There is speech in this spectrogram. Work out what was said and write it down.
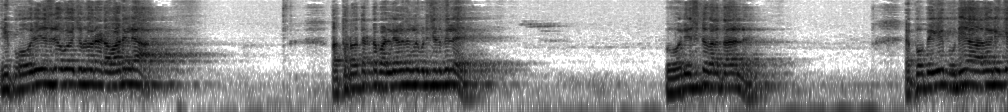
ഇനി പോലീസിനെ ഉപയോഗിച്ചുള്ള ഒരു ഇടപാടില്ല. പത്തറുപത്തിരണ്ട് പള്ളികൾ നിങ്ങൾ പിടിച്ചെടുത്തില്ലേ? പോലീസിന്റെ ഫലത്താലല്ലേ? എപ്പോ പുതിയ ആധുനിക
